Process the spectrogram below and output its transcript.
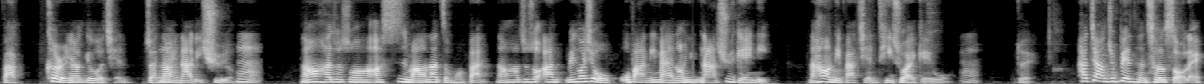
把客人要给我的钱转到你那里去了。”嗯，然后他就说：“啊，是吗？那怎么办？”然后他就说：“啊，没关系，我我把你买的东西拿去给你，然后你把钱提出来给我。”嗯，对，他这样就变成车手嘞。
